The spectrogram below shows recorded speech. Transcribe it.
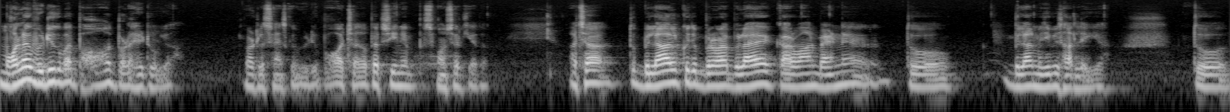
مولا ویڈیو کے بعد بہت بڑا ہٹ ہو گیا۔ واٹر سائنس کا ویڈیو، بہت اچھا تھا، پیپسی نے اسپانسر کیا تھا۔ اچھا تو بلال کو جب بلایا کاروان بینڈ نے، تو بلال مجھے بھی ساتھ لے گیا۔ تو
